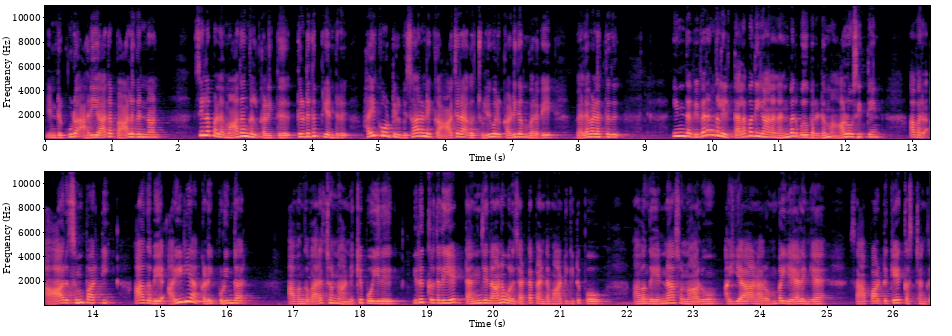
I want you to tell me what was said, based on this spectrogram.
என்று கூட அறியாத பாலகன் நான். சில பல மாதங்கள் கழித்து திடுதுப் என்று ஹைகோர்ட்டில் விசாரணைக்கு ஆஜராகச் சொல்லி ஒரு கடிதம் வரவே வெலவெலத்தது இந்த விவரங்களில் தளபதியான நண்பர் ஒருவரிடம் ஆலோசித்தேன். அவர் ஆறு சிம் பார்ட்டி. ஆகவே ஐடியாக்களை புரிந்தார். அவங்க வர சொன்ன அன்னைக்கு போயிரு. இருக்கிறதுலையே டஞ்சனான ஒரு சட்டை பேண்டை மாட்டிக்கிட்டு போ. அவங்க என்ன சொன்னாலும் ஐயா நான் ரொம்ப ஏழைங்க. சாப்பாட்டுக்கே கஷ்டங்க.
